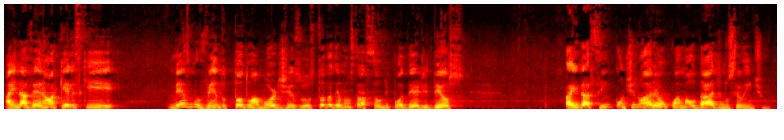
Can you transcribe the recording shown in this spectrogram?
ainda haverão aqueles que, mesmo vendo todo o amor de Jesus, toda a demonstração de poder de Deus, ainda assim continuarão com a maldade no seu íntimo.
